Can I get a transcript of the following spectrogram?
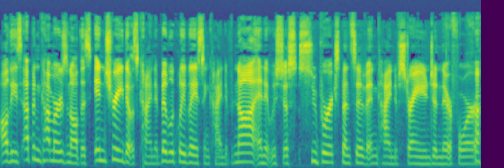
all these up and comers and all this intrigue that was kind of biblically based and kind of not. And it was just super expensive and kind of strange, and therefore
